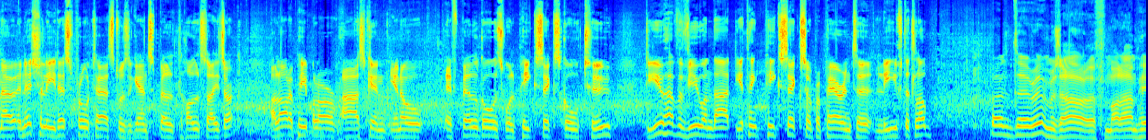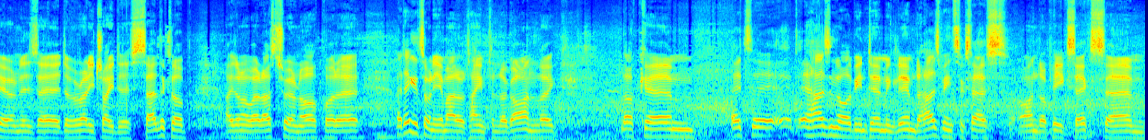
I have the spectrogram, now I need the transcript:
Now, initially, this protest was against Bill Hulsizer. A lot of people are asking, you know, if Bill goes, will Peak Six go too? Do you have a view on that? Do you think Peak Six are preparing to leave the club? Well, the rumours are, from what I'm hearing, is uh, they've already tried to sell the club. I don't know whether that's true or not, but uh, I think it's only a matter of time to look on. Like, look, um, it's, uh, it, it, hasn't all been doom and gloom. There has been success under Peak Six. Um,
